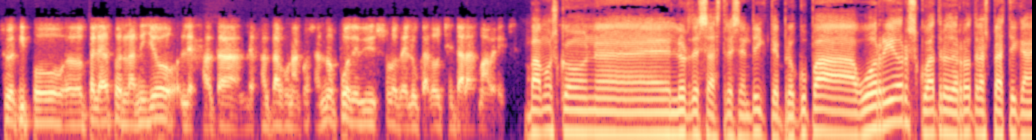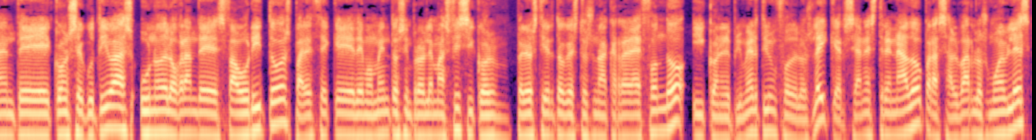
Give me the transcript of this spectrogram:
su equipo eh, pelear por el anillo, le falta, le falta alguna cosa. No puede vivir solo de Luca Doncic a las Mavericks. Vamos con eh, los desastres, Enric. ¿Te preocupa Warriors? Cuatro derrotas prácticamente consecutivas, uno de los grandes favoritos. Parece que de momento sin problemas físicos, pero es cierto que esto es una carrera de fondo. Y con el primer triunfo de los Lakers, se han estrenado para salvar los muebles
